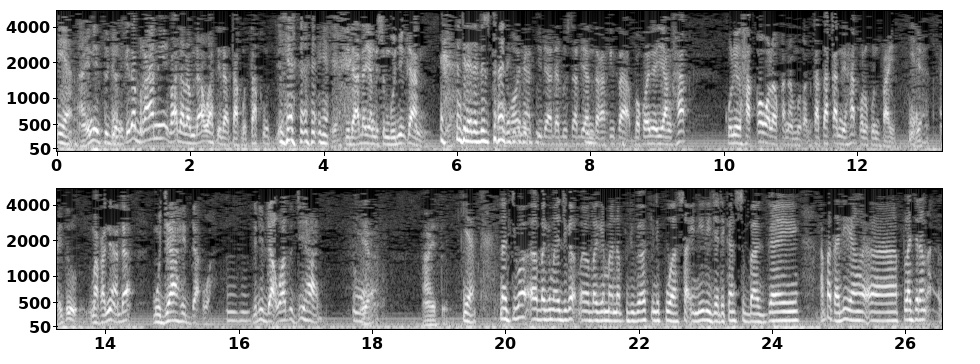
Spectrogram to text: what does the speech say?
Iya. Nah, ini tujuan kita berani Pak dalam dakwah tidak takut-takut ya. Iya. Ya, tidak ada yang disembunyikan. ya. Tidak ada dusta. Pokoknya tidak ada dusta di antara kita. Pokoknya yang hak kulil haqqa walau kana murran. Katakan yang hak walaupun pahit. Ya. Ya. Nah, itu makanya ada mujahid dakwah. Mhm. Jadi dakwah itu jihad. Iya. Ya. Nah itu. Ya, nah juga eh, bagaimana juga eh, bagaimanapun juga ini puasa ini dijadikan sebagai apa tadi yang eh, pelajaran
